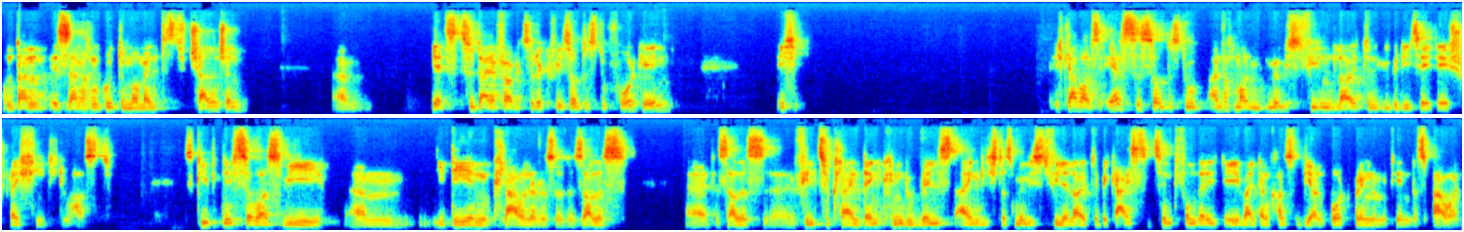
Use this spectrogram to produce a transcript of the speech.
Und dann ist es einfach ein guter Moment, das zu challengen. Ähm, jetzt zu deiner Frage zurück, wie solltest du vorgehen? Ich, ich glaube, als erstes solltest du einfach mal mit möglichst vielen Leuten über diese Idee sprechen, die du hast es gibt nicht sowas wie ähm, Ideen klauen oder so. Das ist alles, äh, das ist alles äh, viel zu klein denken. Du willst eigentlich, dass möglichst viele Leute begeistert sind von der Idee, weil dann kannst du die an Bord bringen und mit denen das bauen.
